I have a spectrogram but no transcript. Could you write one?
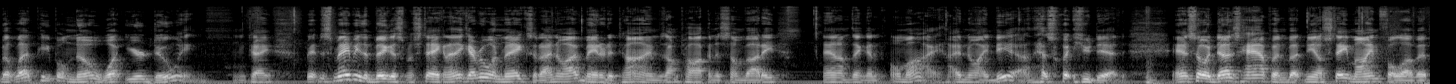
but let people know what you're doing. Okay, this may be the biggest mistake, and I think everyone makes it. I know I've made it at times. I'm talking to somebody. And I'm thinking, oh my, I had no idea that's what you did. And so it does happen, but you know, stay mindful of it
